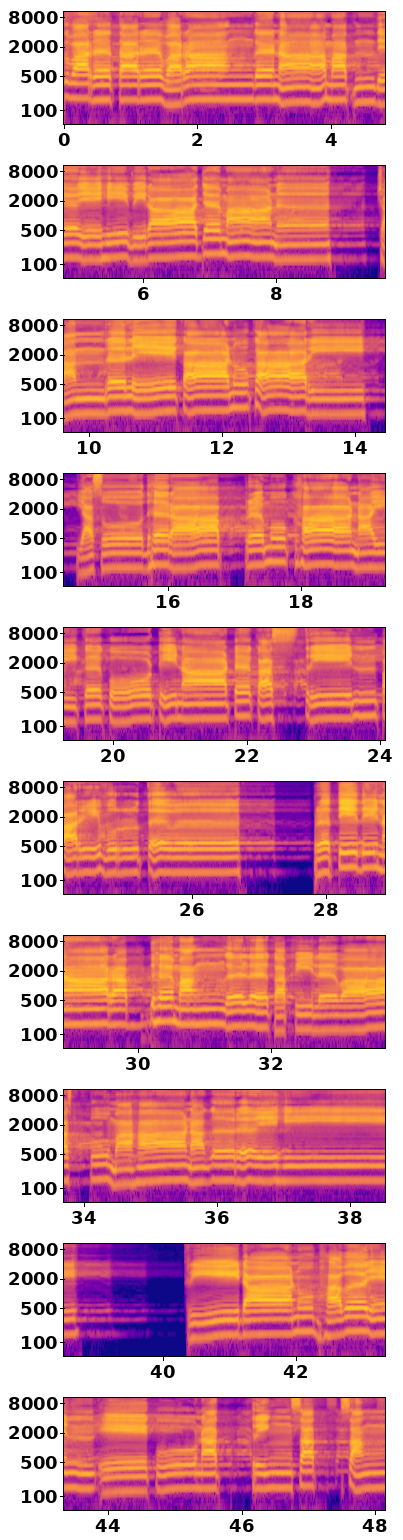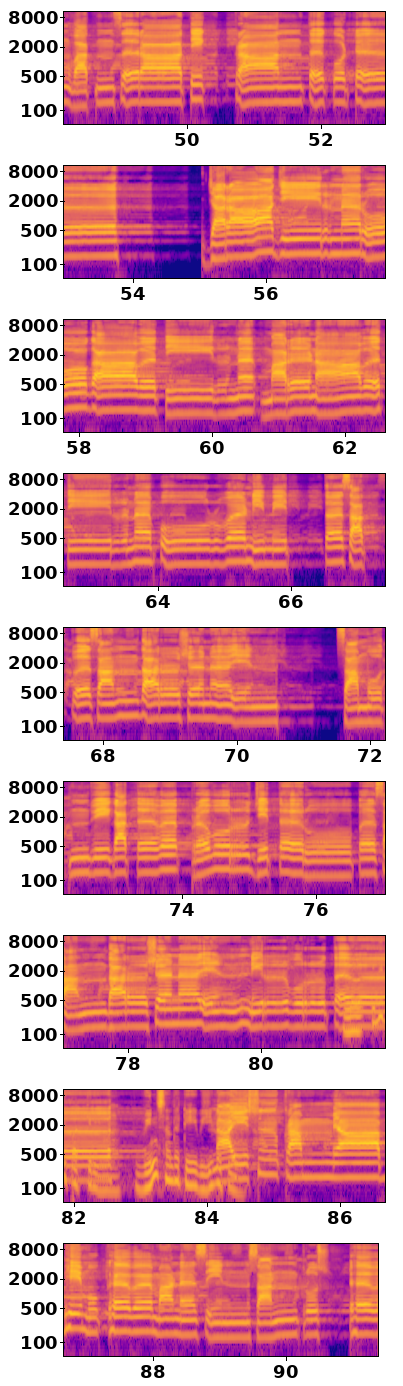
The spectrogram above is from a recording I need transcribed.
වරංගනාමත්දයෙහි විරාජමාන චන්ද්‍රලේකානුකාරී යසෝධරා ප්‍රමුඛානයික කෝටිනාට කස්ත්‍රීන් පරිවෘතව ප්‍රතිදිනාරබ්ධ මංගල කපිලවාස්තු මහානගරයෙහි ක්‍රීඩානුභවයෙන් ඒකුනත්ත්‍රිංසත් සංවත්සරාතික් ක්‍රාන්තකොට. ජරාජීර්ණ රෝගාවතීර්ණ මරණාවතීර්ණ පූර්වනිමිත්ත සත් සන්දර්ශනයෙන් සමුද්විගතව ප්‍රවෘජිතරූප සන්දර්ශනයෙන් නිර්වෘතව වින් සඳ TV නයිස් ක්‍රම්යාභිමුඛව මනසින් සන්තෘෂ්ඨව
